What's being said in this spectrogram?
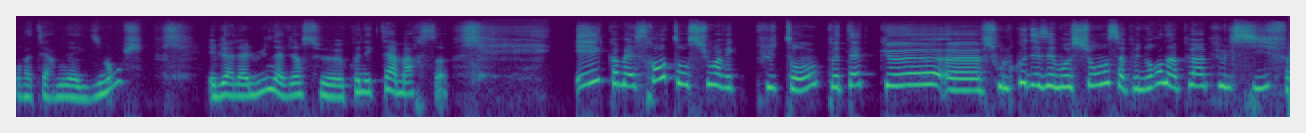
on va terminer avec dimanche. Eh bien la Lune, vient se connecter à Mars. Et comme elle sera en tension avec Pluton, peut-être que euh, sous le coup des émotions, ça peut nous rendre un peu impulsifs.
